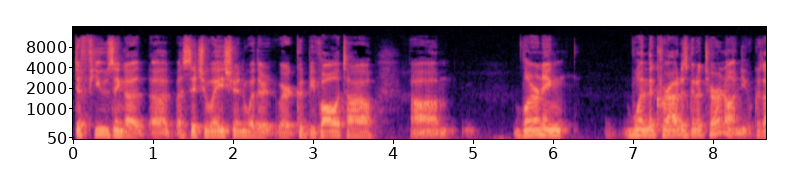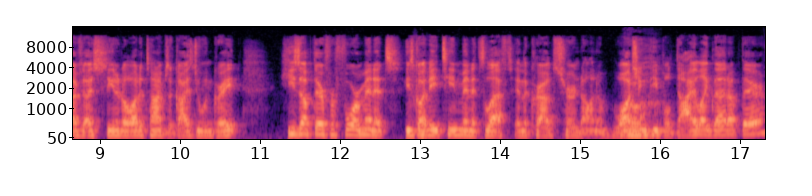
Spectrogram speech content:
diffusing a a, a situation whether where it could be volatile, um, learning when the crowd is going to turn on you because I've I've seen it a lot of times. A guy's doing great. He's up there for four minutes. He's got 18 minutes left, and the crowd's turned on him. Watching people die like that up there,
